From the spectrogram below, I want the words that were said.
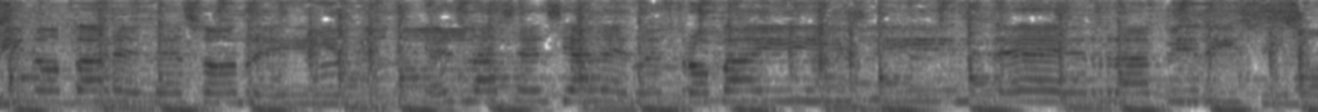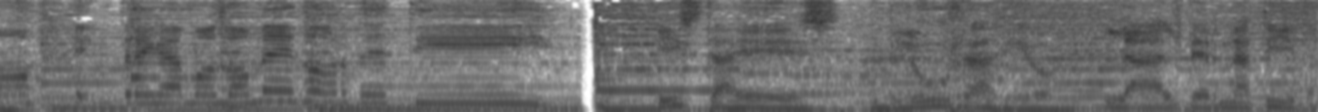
Y no pares de sonreír, es la esencia de nuestro país entregamos lo mejor de ti. Esta es Blue Radio, la alternativa.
